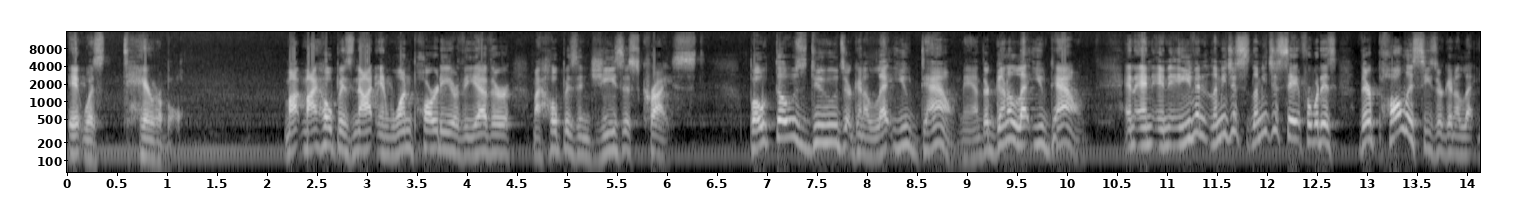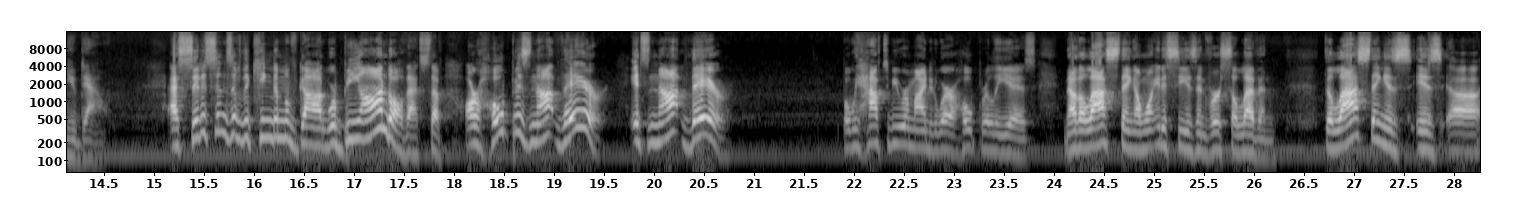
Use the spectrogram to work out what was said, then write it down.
It was terrible. My, my hope is not in one party or the other. My hope is in Jesus Christ. Both those dudes are going to let you down, man. They're going to let you down. And, and, and even, let me, just, let me just say it for what it is their policies are going to let you down. As citizens of the kingdom of God, we're beyond all that stuff. Our hope is not there. It's not there. But we have to be reminded where our hope really is. Now, the last thing I want you to see is in verse 11. The last thing is, is uh,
